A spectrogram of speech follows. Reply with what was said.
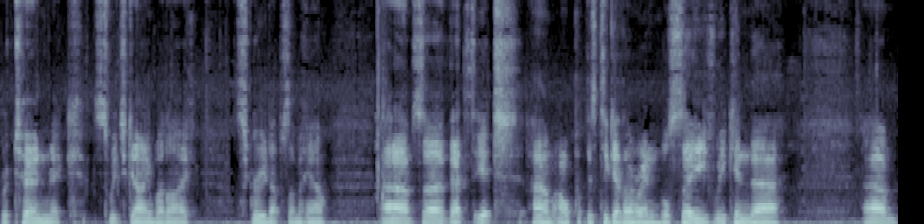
return neck switch going but I screwed up somehow. Um, so that's it. Um, I'll put this together and we'll see if we can uh, um,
